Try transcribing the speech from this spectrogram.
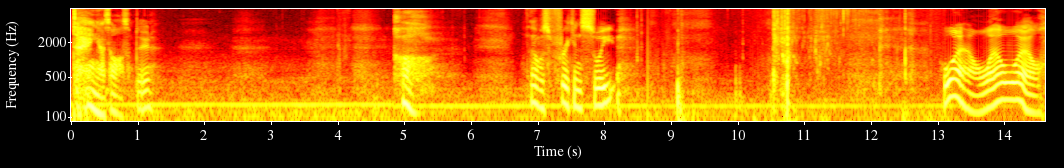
Dang, that's awesome, dude. Oh, that was freaking sweet. Well, well, well.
